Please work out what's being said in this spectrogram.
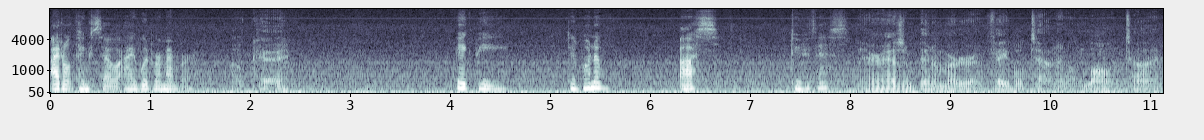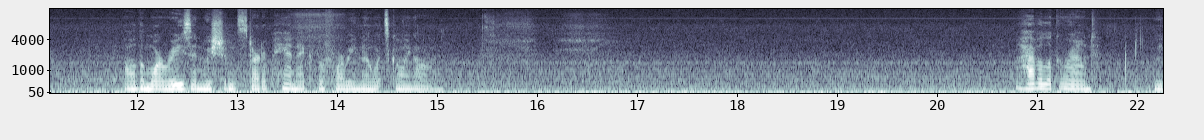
I don't think so. I would remember. Okay. Big P, did one of us do this? There hasn't been a murder in Fabletown in a long time. All the more reason we shouldn't start a panic before we know what's going on. Have a look around. We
